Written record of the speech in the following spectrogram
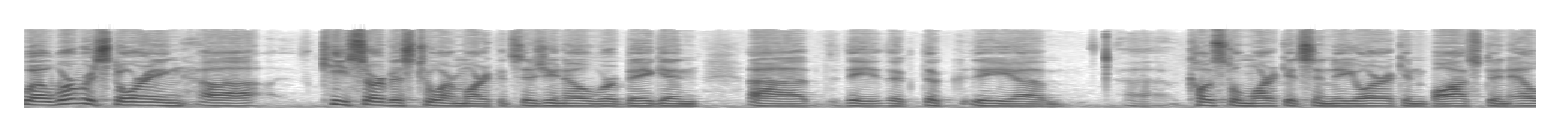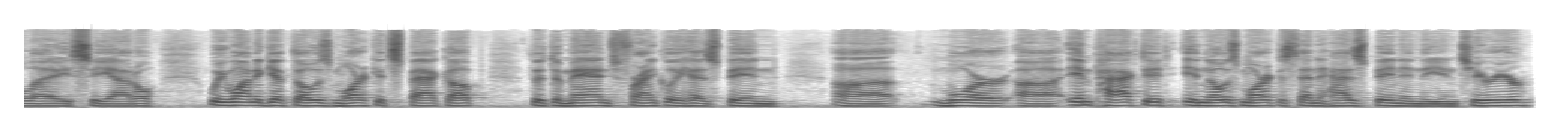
Well, we're restoring uh, key service to our markets. As you know, we're big in the, the, the, the um, uh, coastal markets in New York and Boston, LA, Seattle. We want to get those markets back up. The demand, frankly, has been uh, more uh, impacted in those markets than it has been in the interior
